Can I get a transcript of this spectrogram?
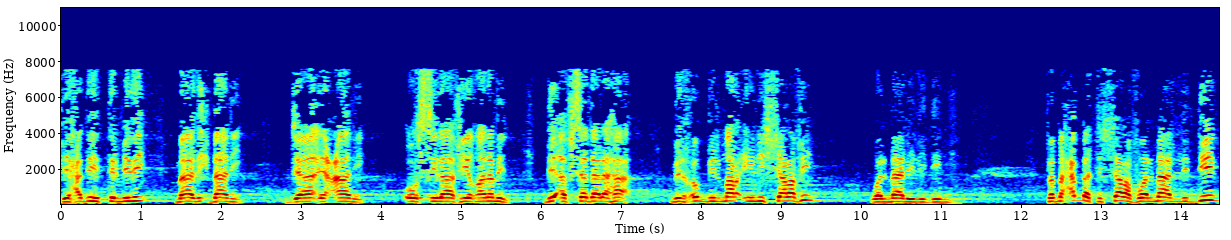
في حديث الترمذي ما ذئبان جائعان أرسلا في غنم بأفسد لها من حب المرء للشرف والمال لدينه. فمحبة الشرف والمال للدين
